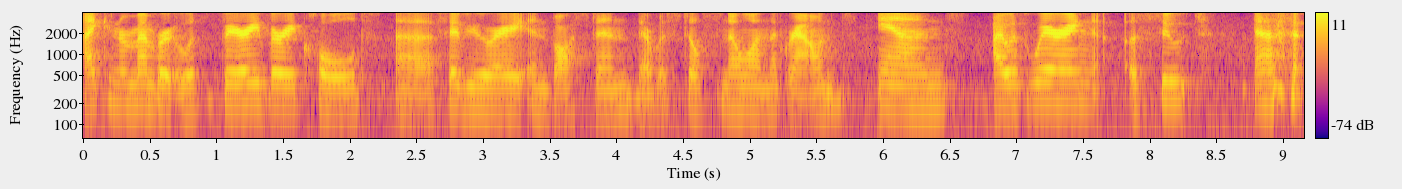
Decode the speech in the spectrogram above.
I can remember it was very, very cold, uh, February in Boston. There was still snow on the ground. And I was wearing a suit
